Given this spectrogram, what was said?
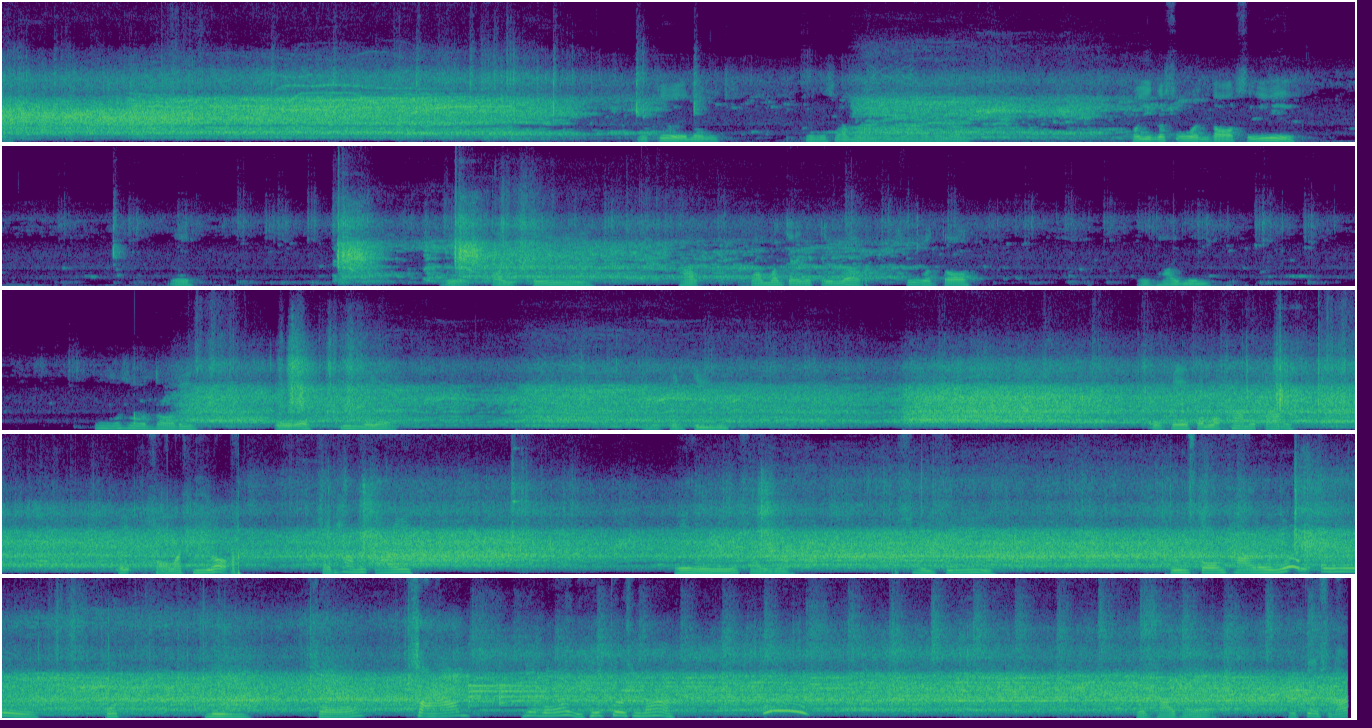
เบเกอร์เราเราจะสามารถทำลายได้ไหมก็ยิงก็สู้กันต่อสิเอ้ยเอ้ยปล่อยตีถ้า ความมั่นใจจะเต็มแล้วสู้กันต่อเป็นพายมินนี่ก็สู้กันต่อดิ โอ้ยิงเลยเนี่ยเป็นตีนโอเคปลดล็อกท่าไม่ตาย เฮ้ยสองนาทีแล้วใส่ท่าไม่ตายเลยเอ้ยเฮ้ยใส่เนี่ยใส่สิ ทูนสโตนพาเลยเว้ยโอ้กดหนึ่งสองสามเรียบร้อยเฮเกอร์ชนะวู้เป็นพายแพ้เฮเกอร์ชนะ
